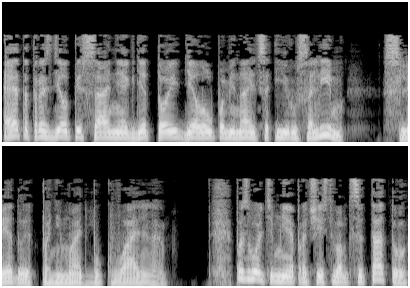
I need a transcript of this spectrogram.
этот раздел Писания, где то и дело упоминается Иерусалим, следует понимать буквально. Позвольте мне прочесть вам цитату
